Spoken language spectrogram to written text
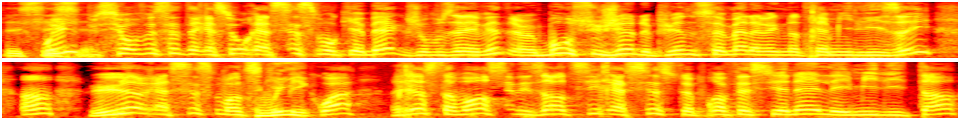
c'est- c'est Oui, puis si on veut s'intéresser au racisme au Québec, je vous invite, un beau sujet depuis une semaine avec notre ami Lisée, hein, le racisme anti-québécois. Reste à voir si les antiracistes professionnels et militants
